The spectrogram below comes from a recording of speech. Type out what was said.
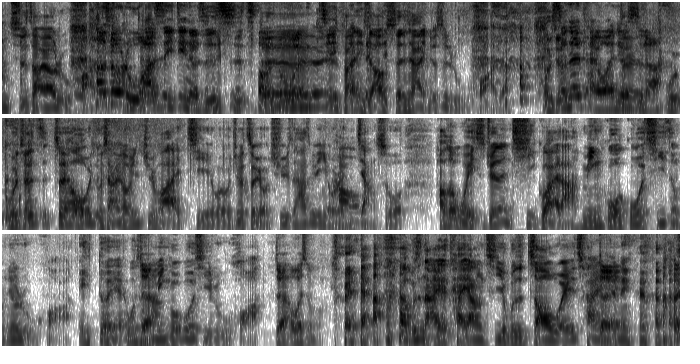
你迟早要辱华。他说辱华是一定的，只是迟早的问题。反正你只要生下来，你就是辱华的。我觉得在台湾就是啦。我我觉得最后我我想用一句话来结尾，我觉得最有趣是他这边有人讲说，他说我一直觉得很奇怪啦，民国国旗怎么就辱华？哎，对，为什么民国国旗辱华？对啊，为什么？对啊，他不是拿一个太阳旗，又不是赵薇穿一个那个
